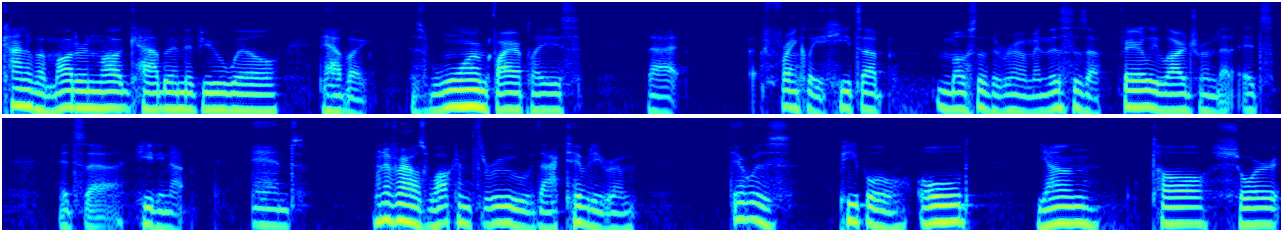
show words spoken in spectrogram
kind of a modern log cabin if you will. They have like this warm fireplace that frankly heats up most of the room. And this is a fairly large room that it's it's uh, heating up. And whenever i was walking through the activity room there was people old young tall short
